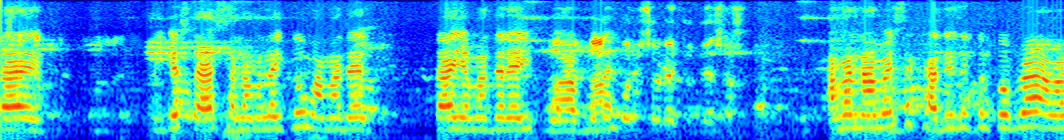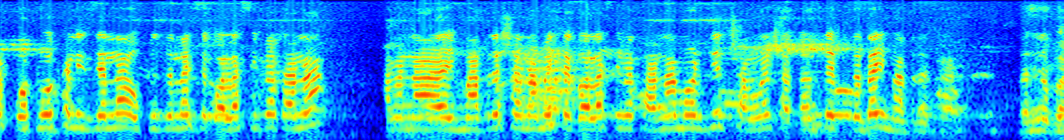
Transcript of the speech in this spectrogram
তাই ঠিক আছে আসসালামু আলাইকুম। আমাদের তাই আমাদের এই। আমার নাম হয়েছে খাদিজাতুল কোবরা আমার পটুয়াখালী জেলা উপজেলা হচ্ছে গলাচিপা থানা। আমার না এই মাদ্রাসার নাম হচ্ছে গলাচিপা থানা মসজিদ সংলগ্ন স্বতন্ত্র ইফতদাই মাদ্রাসা। ধন্যবাদ।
